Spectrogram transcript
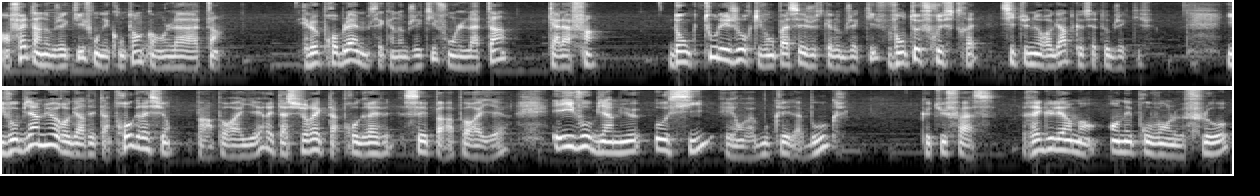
En fait, un objectif, on est content quand on l'a atteint. Et le problème, c'est qu'un objectif, on l'atteint qu'à la fin. Donc tous les jours qui vont passer jusqu'à l'objectif vont te frustrer si tu ne regardes que cet objectif. Il vaut bien mieux regarder ta progression par rapport à hier et t'assurer que tu as progressé par rapport à hier. Et il vaut bien mieux aussi, et on va boucler la boucle, que tu fasses régulièrement en éprouvant le flow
